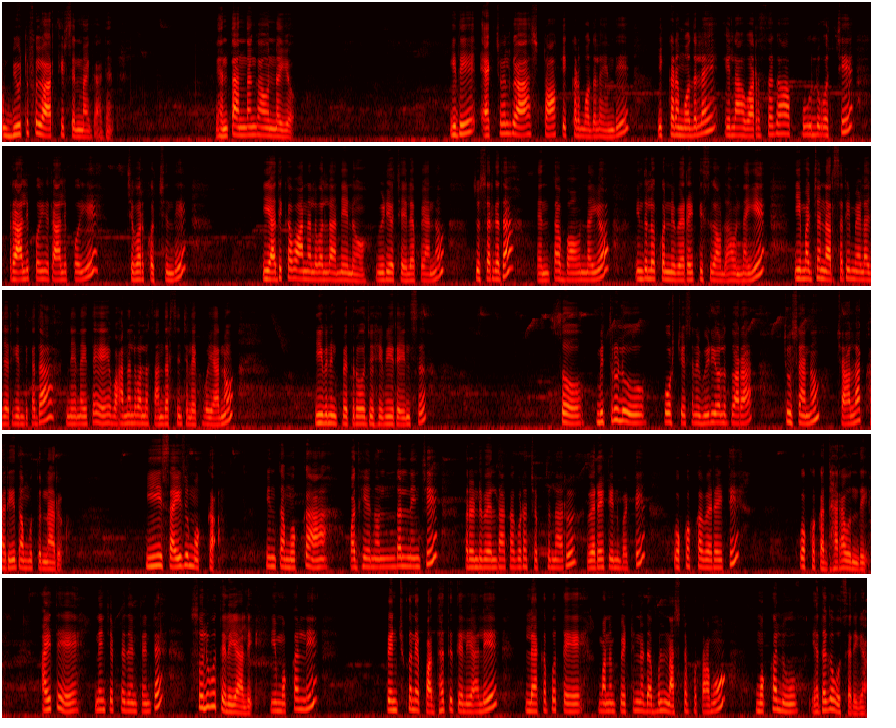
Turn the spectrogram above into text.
Beautiful orchids in my garden ఎంత అందంగా ఉన్నాయో. ఇది యాక్చువల్గా స్టాక్ ఇక్కడ మొదలైంది. ఇక్కడ మొదలై ఇలా వరుసగా పూలు వచ్చి రాలిపోయి రాలిపోయి చివరికి వచ్చింది ఈ అధిక వానల వల్ల నేను వీడియో చేయలేకపోయాను. చూసారు కదా ఎంత బాగున్నాయో. ఇందులో కొన్ని వెరైటీస్గా ఉన్నాయి. ఈ మధ్య నర్సరీ మేళా జరిగింది కదా. నేనైతే వానల వల్ల సందర్శించలేకపోయాను. ఈవినింగ్ ప్రతిరోజు హెవీ రెయిన్స్. సో మిత్రులు పోస్ట్ చేసిన వీడియోల ద్వారా చూశాను. చాలా ఖరీదు అమ్ముతున్నారు. ఈ సైజు మొక్క ఇంత మొక్క పదిహేను వందల నుంచి రెండు వేల దాకా కూడా చెప్తున్నారు. వెరైటీని బట్టి ఒక్కొక్క వెరైటీ ఒక్కొక్క ధర ఉంది. అయితే నేను చెప్పేది ఏంటంటే సులువు తెలియాలి. ఈ మొక్కల్ని పెంచుకునే పద్ధతి తెలియాలి. లేకపోతే మనం పెట్టిన డబ్బులు నష్టపోతాము మొక్కలు ఎదగవు సరిగా.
